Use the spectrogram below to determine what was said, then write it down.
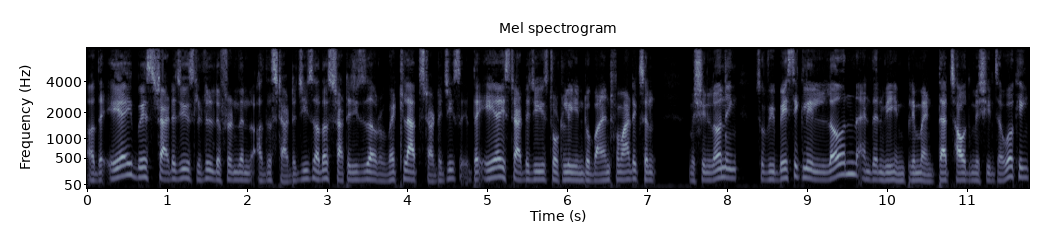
uh, the AI based strategy is little different than other strategies. Other strategies are wet lab strategies. The AI strategy is totally into bioinformatics and machine learning. So we basically learn and then we implement. That's how the machines are working.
